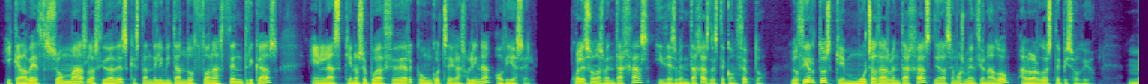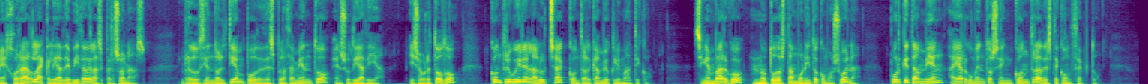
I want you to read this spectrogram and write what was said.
y cada vez son más las ciudades que están delimitando zonas céntricas en las que no se puede acceder con un coche de gasolina o diésel. ¿Cuáles son las ventajas y desventajas de este concepto? Lo cierto es que muchas de las ventajas ya las hemos mencionado a lo largo de este episodio. Mejorar la calidad de vida de las personas, reduciendo el tiempo de desplazamiento en su día a día y sobre todo contribuir en la lucha contra el cambio climático. Sin embargo, no todo es tan bonito como suena, porque también hay argumentos en contra de este concepto.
